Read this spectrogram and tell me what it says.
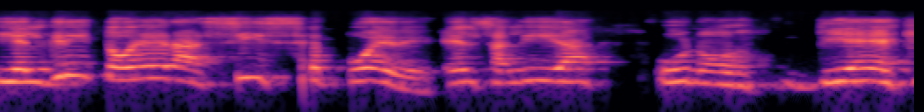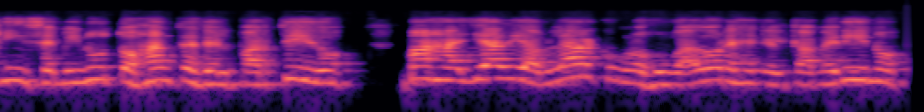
y el grito era sí se puede. Él salía unos 10, 15 minutos antes del partido, más allá de hablar con los jugadores en el camerino,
